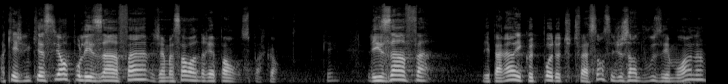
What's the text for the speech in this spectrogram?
OK, j'ai une question pour les enfants. J'aimerais savoir une réponse, par contre. Les enfants. Les parents n'écoutent pas de toute façon, c'est juste entre vous et moi. Là.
